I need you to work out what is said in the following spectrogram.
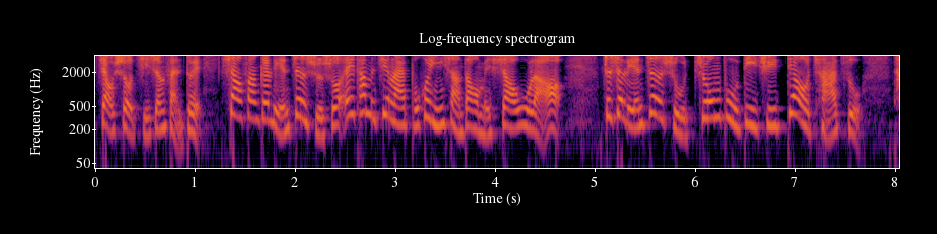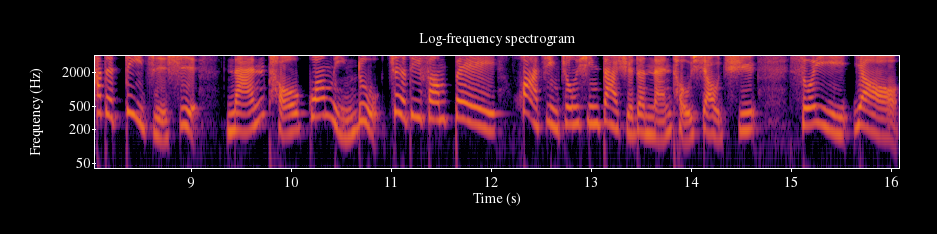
教授齐声反对，校方跟廉政署说，哎，他们进来不会影响到我们校务了哦。这是廉政署中部地区调查组，它的地址是南投光明路，这个地方被划进中心大学的南投校区，所以要。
